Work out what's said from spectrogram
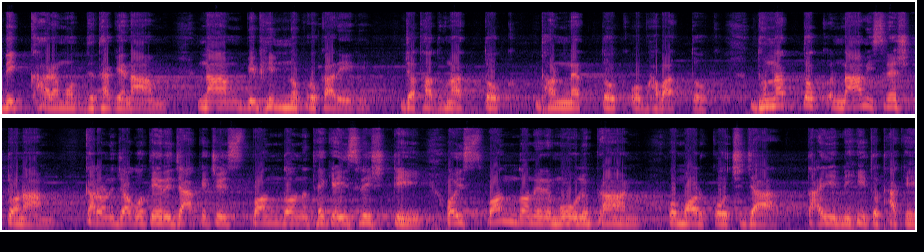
দীক্ষার মধ্যে থাকে নাম নাম বিভিন্ন প্রকারের, যথা ধনাত্মক, ধন্যাত্মক ও ভাবাত্মক। ধনাত্মক নামই শ্রেষ্ঠ নাম, কারণ জগতের যা কিছু স্পন্দন থেকেই সৃষ্টি, ওই স্পন্দনের মূল প্রাণ ও মরকোচ যা, তাই নিহিত থাকে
